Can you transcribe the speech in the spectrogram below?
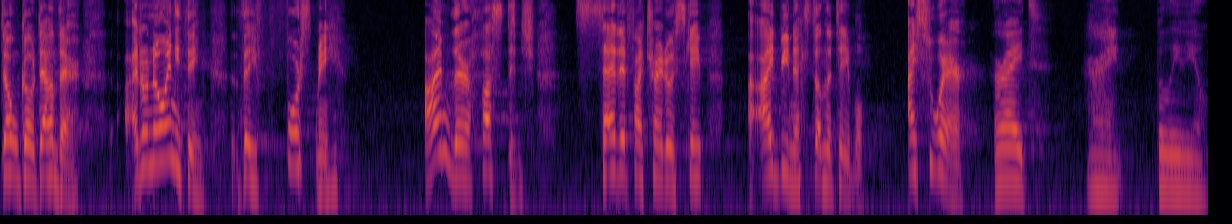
don't go down there. I don't know anything. They forced me. I'm their hostage. Said if I try to escape, I'd be next on the table. I swear. Alright. Alright. Believe you.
